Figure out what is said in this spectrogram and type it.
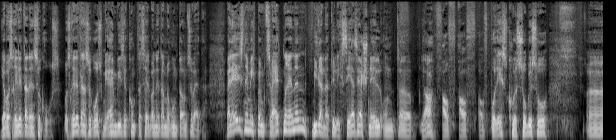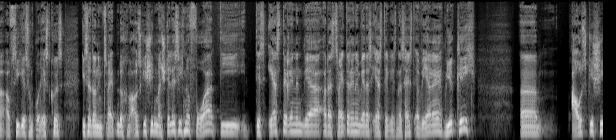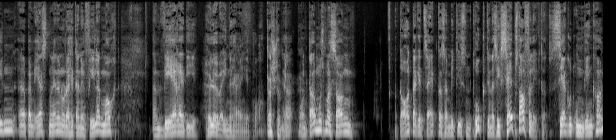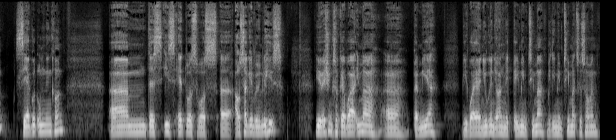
ja, was redet er denn so groß? Was redet er denn so groß? Märchenwiese kommt er selber nicht einmal runter und so weiter. Weil er ist nämlich beim zweiten Rennen wieder natürlich sehr, sehr schnell und äh, ja, auf, auf, auf Podestkurs sowieso, äh, auf Sieges- und Podestkurs, ist er dann im zweiten Durchgang ausgeschieden. Man stelle sich nur vor, die, das erste Rennen wäre, oder das zweite Rennen wäre das erste gewesen. Das heißt, er wäre wirklich ähm, ausgeschieden äh, beim ersten Rennen oder hätte einen Fehler gemacht, dann wäre die Hölle über ihn hereingebrochen. Das stimmt. Ja, Und da muss man sagen, da hat er gezeigt, dass er mit diesem Druck, den er sich selbst auferlegt hat, sehr gut umgehen kann, sehr gut umgehen kann. Ähm, das ist etwas, was äh, außergewöhnlich ist. Ich habe schon gesagt, er war immer äh, bei mir. Ich war ja in jungen Jahren mit bei ihm im Zimmer, mit ihm im Zimmer zusammen.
